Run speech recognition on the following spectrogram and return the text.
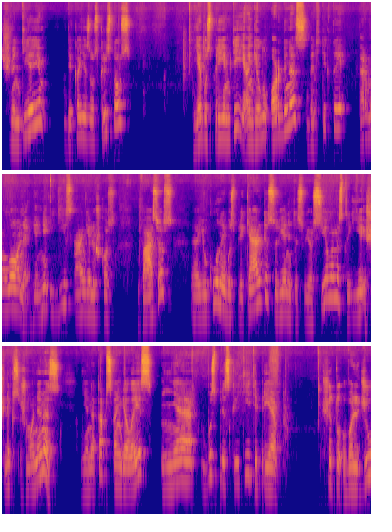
šventieji, dėka Jėzaus Kristaus, jie bus priimti į angelų ordinės, bet tik tai per malonę. Jie neįgys angeliškos dvasios, jų kūnai bus prikelti, suvienyti su jo sielomis, taigi jie išliks žmonėmis jie netaps angelais, nebus priskaityti prie šitų valdžių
